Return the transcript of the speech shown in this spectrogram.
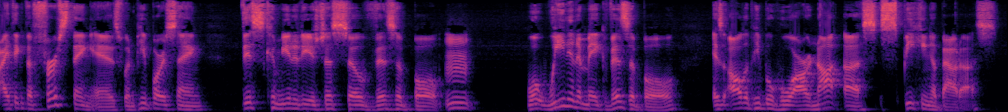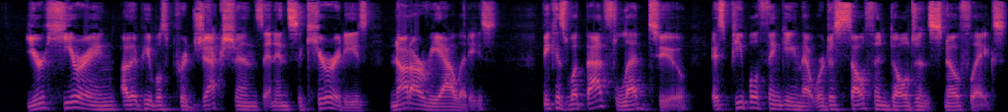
I think the first thing is when people are saying this community is just so visible, mm, what we need to make visible is all the people who are not us speaking about us. You're hearing other people's projections and insecurities, not our realities. Because what that's led to is people thinking that we're just self indulgent snowflakes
